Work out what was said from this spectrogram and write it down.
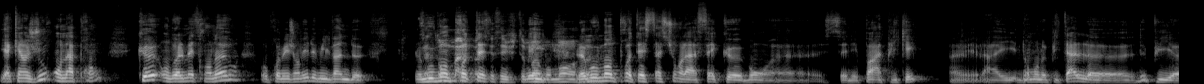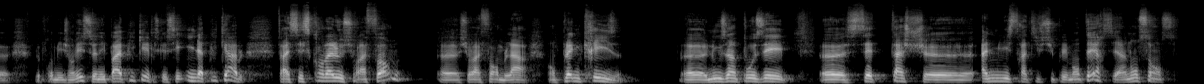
il y a 15 jours, on apprend qu'on doit le mettre en œuvre au 1er janvier 2022. Le, mouvement de, le mouvement de, protestation là, a fait que bon, euh, ce n'est pas appliqué. Euh, dans mon hôpital, euh, depuis le 1er janvier, ce n'est pas appliqué, parce que c'est inapplicable. Enfin, c'est scandaleux sur la forme. sur la forme, là, en pleine crise, euh, nous imposer euh, cette tâche euh, administrative supplémentaire, c'est un non-sens.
